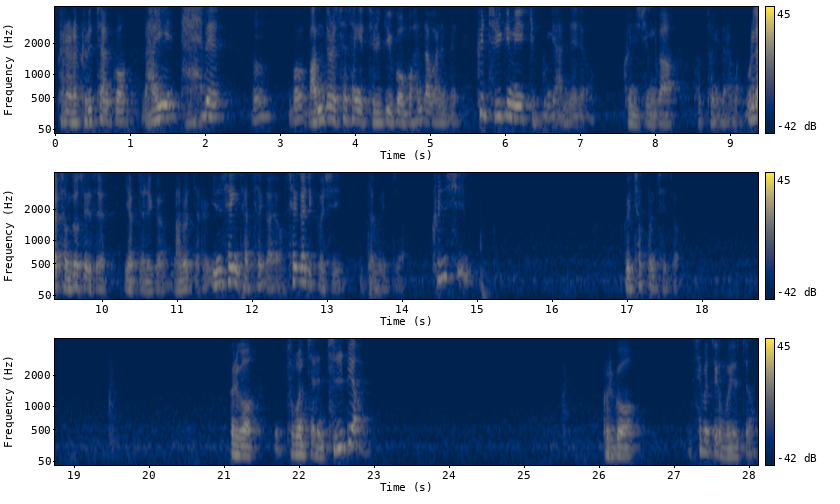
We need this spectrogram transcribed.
그러나 그렇지 않고 나이 다에 어? 뭐 마음대로 세상에 즐기고 뭐 한다고 하는데 그 즐김이 기쁨이 아니에요. 근심과 고통이다라는 말. 우리가 전도서에서 옆전에 그 나눴잖아요. 인생 자체가요 세 가지 것이 있다고 했죠. 근심. 그게 첫 번째죠. 그리고 두 번째는 질병. 그리고 세 번째가 뭐였죠?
